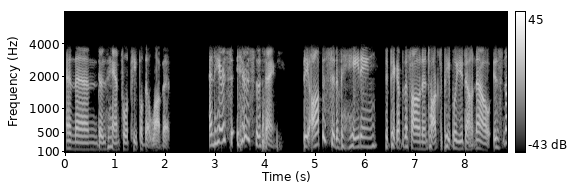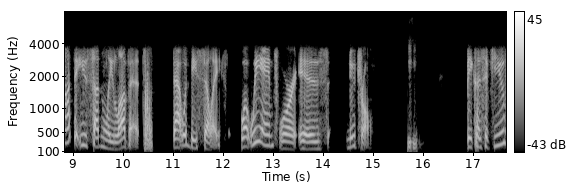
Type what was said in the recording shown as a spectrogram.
and then there's a handful of people that love it. And here's here's the thing. The opposite of hating to pick up the phone and talk to people you don't know is not that you suddenly love it. That would be silly. What we aim for is neutral. Mm-hmm. Because if you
